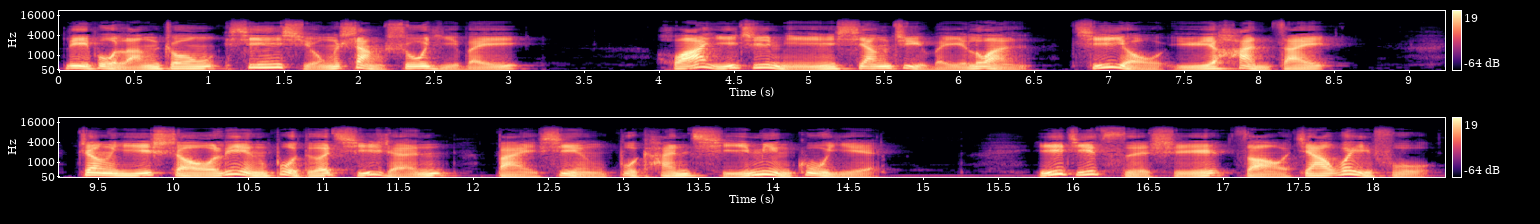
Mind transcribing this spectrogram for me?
吏部郎中辛雄上书以为：华夷之民相聚为乱，其有余汉哉？正以守令不得其人，百姓不堪其命故也。以及此时早加魏府，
